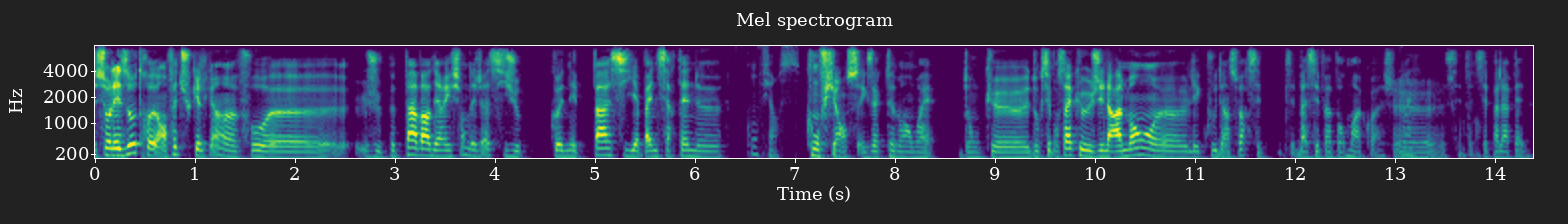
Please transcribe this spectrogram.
Sur les autres, en fait, je suis quelqu'un, faut, je peux pas avoir d'érection déjà si je connais pas, s'il y a pas une certaine Confiance. confiance, exactement, ouais. Donc, donc c'est pour ça que généralement, les coups d'un soir, c'est, bah, c'est pas pour moi, quoi. Ouais, c'est, pas la peine.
